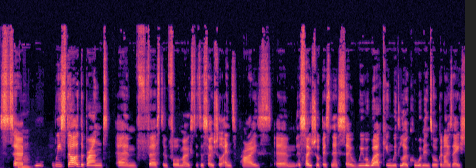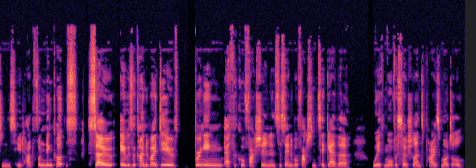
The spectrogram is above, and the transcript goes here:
So mm-hmm. We started the brand um, first and foremost as a social enterprise, um, a social business. So we were working with local women's organisations who'd had funding cuts. So it was a kind of idea of bringing ethical fashion and sustainable fashion together with more of a social enterprise model,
